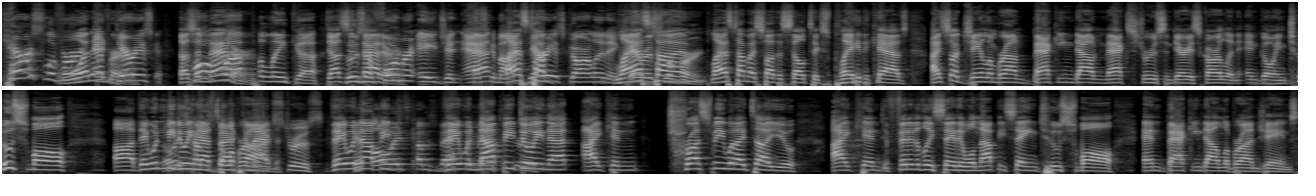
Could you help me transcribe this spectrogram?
Caris LeVert Whatever. and Darius Doesn't call matter. Rob Pelinka, Doesn't who's matter. a former agent, ask At- him about last time- Darius Garland and last Caris time, LeVert. Last time I saw the Celtics play the Cavs, I saw Jaylen Brown backing down Max Strus and Darius Garland and going too small. Uh, they wouldn't be doing that to back to LeBron. Max Strus. They would It not be. they would not Max be Strus. doing that. I can trust me when I tell you. I can definitively say they will not be saying too small and backing down LeBron James.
